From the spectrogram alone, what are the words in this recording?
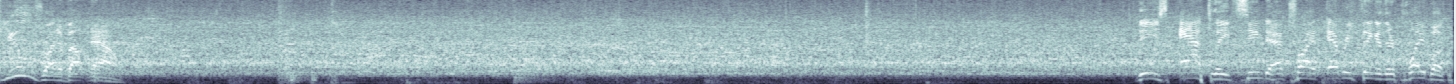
fumes right about now. These athletes seem to have tried everything in their playbook.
